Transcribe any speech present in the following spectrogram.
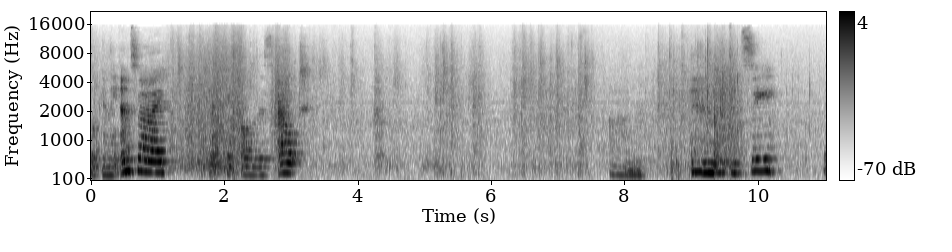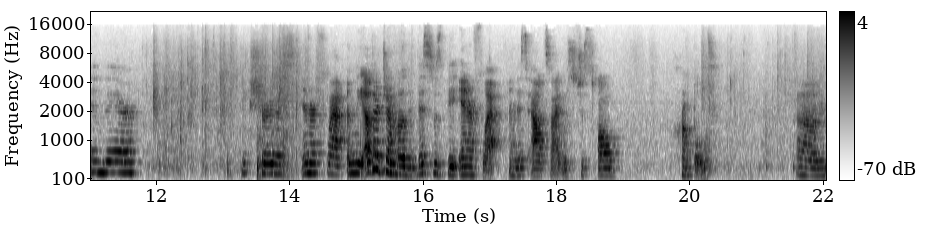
look in the inside. Take all of this out. Um, and you can see in there, make sure this inner flap, and the other jumbo, this was the inner flap, and this outside was just all crumpled. Um,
